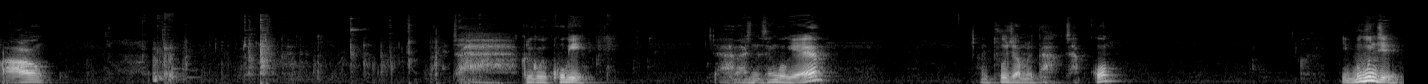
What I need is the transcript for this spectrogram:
아우. 자 그리고 고기. 자, 맛있는 생고기에 한 두 점을 딱 잡고 이 묵은지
